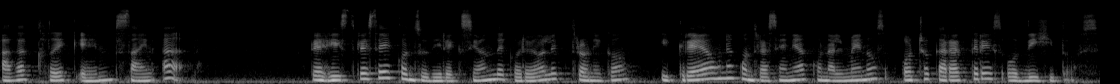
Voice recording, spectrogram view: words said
haga clic en Sign Up. Regístrese con su dirección de correo electrónico y crea una contraseña con al menos 8 caracteres o dígitos.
